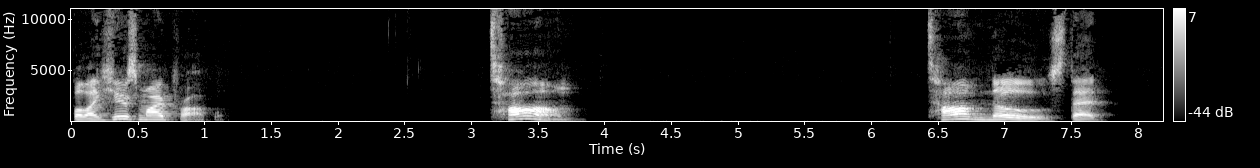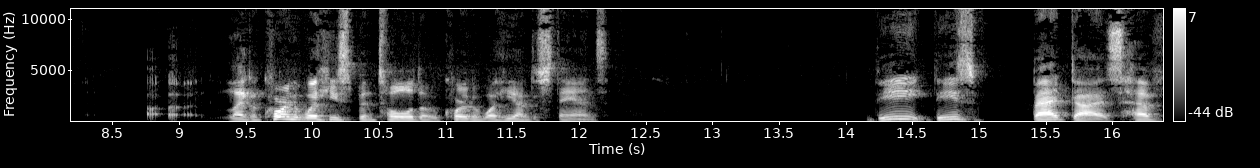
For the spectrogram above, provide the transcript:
but like, here's my problem. Tom, Tom knows that, uh, like, according to what he's been told and according to what he understands, the these bad guys have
